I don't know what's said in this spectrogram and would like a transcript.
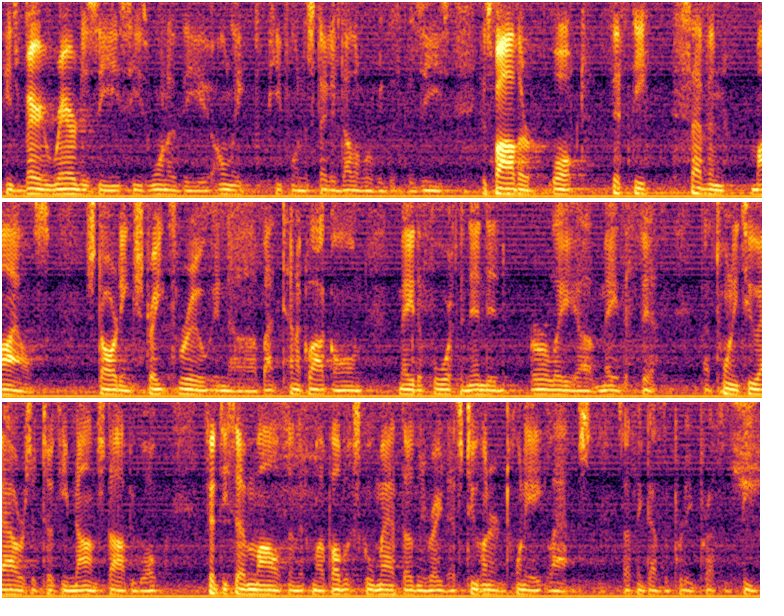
He's a very rare disease. He's one of the only people in the state of Delaware with this disease. His father walked 57 miles, starting straight through in uh, about 10 o'clock on May the 4th and ended early uh, May the 5th. About 22 hours it took him nonstop. He walked 57 miles, and if my public school math does me right, that's 228 laps. So I think that was a pretty impressive feat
